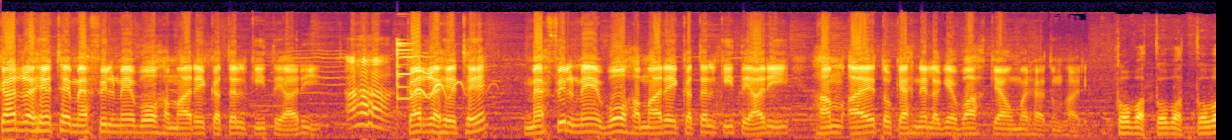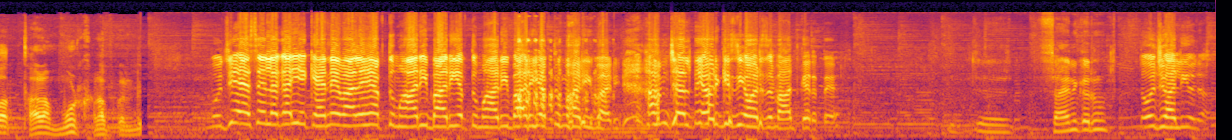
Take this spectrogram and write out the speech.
कर रहे थे महफिल में वो हमारे कत्ल की तैयारी। कर रहे थे महफिल में वो हमारे कत्ल की तैयारी। हम आए तो कहने लगे वाह क्या उम्र है तुम्हारी? तोबा तोबा तोबा थारा मूड खराब कर दी मुझे ऐसे लगा ये कहने वाले हैं अब तुम्हारी बारी अब तुम्हारी बारी अब तुम्हारी बारी। हम चलते हैं और किसी और से बात करते हैं। साइन करूँ? तो वो जाली हो जाता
